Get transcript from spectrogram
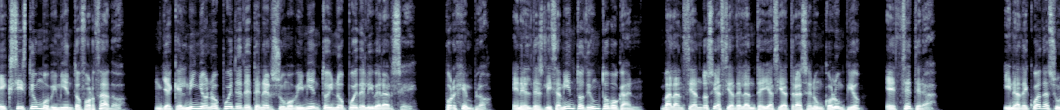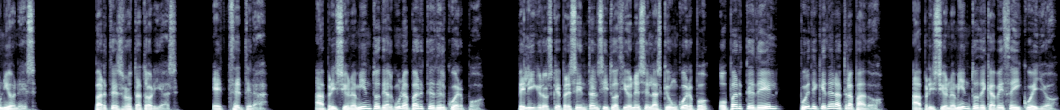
existe un movimiento forzado, ya que el niño no puede detener su movimiento y no puede liberarse. Por ejemplo, en el deslizamiento de un tobogán, balanceándose hacia adelante y hacia atrás en un columpio, etc. Inadecuadas uniones, partes rotatorias, etc. Aprisionamiento de alguna parte del cuerpo. Peligros que presentan situaciones en las que un cuerpo o parte de él puede quedar atrapado. Aprisionamiento de cabeza y cuello.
